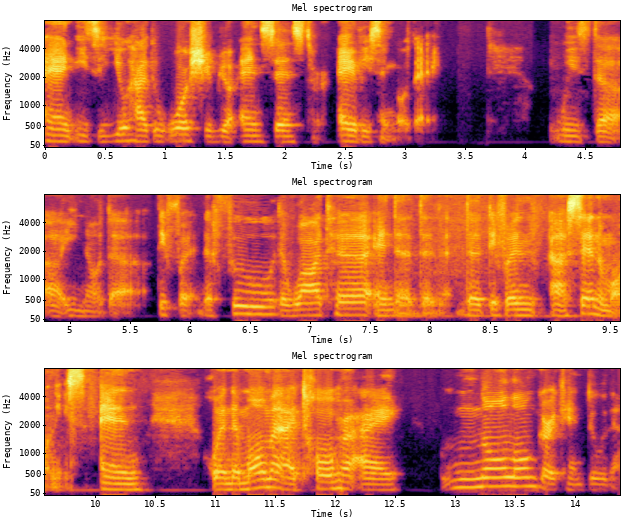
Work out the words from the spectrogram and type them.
and it's you have to worship your ancestor every single day with the uh, you know the different the food the water and the the, the different uh, ceremonies and when the moment i told her i no longer can do that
